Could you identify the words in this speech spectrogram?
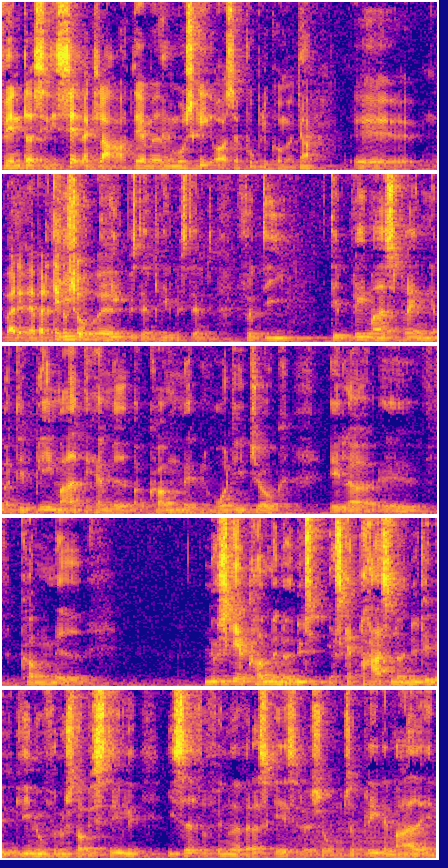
venter til de selv er klar, og dermed ja. måske også at publikum er klar. Ja. Øh, var, det, var det det, du helt, så? Øh? Helt bestemt, helt bestemt. Fordi det blev meget springende, og det blev meget det her med at komme med den hurtige joke, eller øh, komme med nu skal jeg komme med noget nyt. Jeg skal presse noget nyt ind i det lige nu, for nu står vi stille. I stedet for at finde ud af, hvad der sker i situationen, så blev det meget en,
